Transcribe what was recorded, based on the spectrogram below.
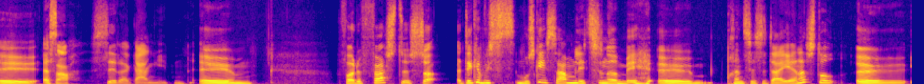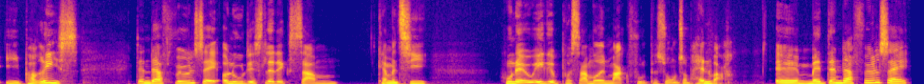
øh, altså sætter gang i den. Øh, for det første, så det kan vi måske samle lidt sådan noget med øh, prinsesse Diana stod øh, i Paris. Den der følelse af, og nu er det slet ikke samme, kan man sige, hun er jo ikke på samme måde en magtfuld person, som han var. Øh, men den der følelse af,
